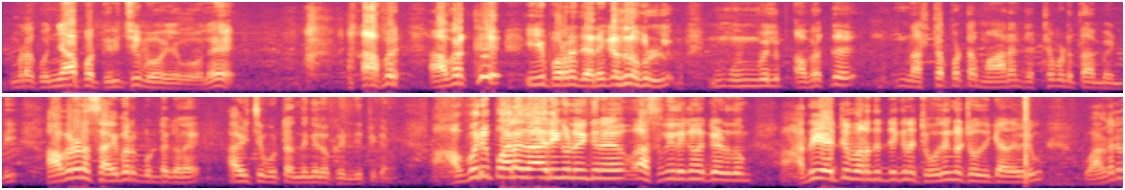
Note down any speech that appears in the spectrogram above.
നമ്മുടെ കുഞ്ഞാപ്പ തിരിച്ചു പോയ പോലെ അവർ അവർക്ക് ഈ പറഞ്ഞ ജനങ്ങളുടെ ഉള്ളിൽ മുമ്പിൽ അവർക്ക് നഷ്ടപ്പെട്ട മാനം രക്ഷപ്പെടുത്താൻ വേണ്ടി അവരുടെ സൈബർ ഗുണ്ടകളെ അഴിച്ചുവിട്ട് എന്തെങ്കിലുമൊക്കെ എഴുതിപ്പിക്കണം. അവർ പല കാര്യങ്ങളും ഇങ്ങനെ അശ്ലീലങ്ങളൊക്കെ എഴുതും. അത് ഏറ്റു പറഞ്ഞിട്ട് ഇങ്ങനെ ചോദ്യങ്ങൾ ചോദിക്കാതെ ഒരു വളരെ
